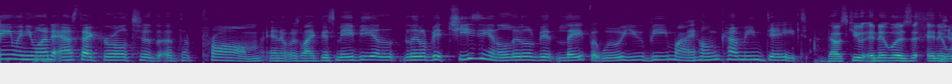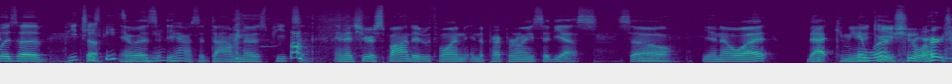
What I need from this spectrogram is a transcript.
saying when you wanted to ask that girl to the, the prom? And it was like, this may be a little bit cheesy and a little bit late, but will you be my homecoming date? That was cute, and it was and it was a pizza. Cheese pizza. It was yeah. yeah. it was a Domino's pizza, and then she responded with one in the pepperoni. Said yes. So hmm. you know what? That communication worked.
